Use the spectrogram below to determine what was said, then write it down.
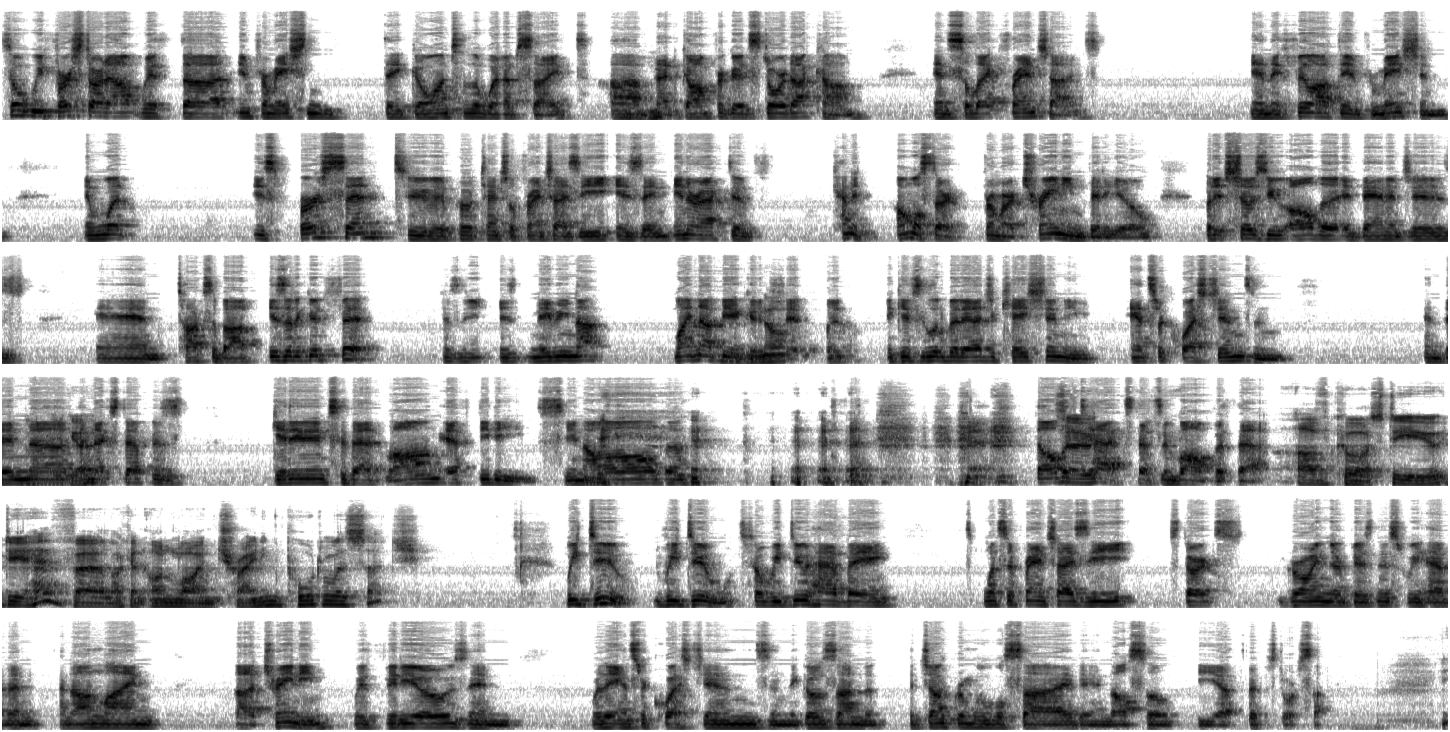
So we first start out with uh, information. They go onto the website um, mm-hmm. at goneforgoodstore.com and select franchise, and they fill out the information. And what is first sent to a potential franchisee is an interactive kind of almost our, from our training video, but it shows you all the advantages and talks about is it a good fit? Because maybe not, might not be a good no. fit, but it gives you a little bit of education. You answer questions, and and then uh, the next step is getting into that long FDD, seeing all the all the so, text that's involved with that. Of course. Do you do you have uh, like an online training portal as such? We do. We do. So we do have a once a franchisee starts growing their business, we have an, an online uh, training with videos and where they answer questions and it goes on the, the junk removal side and also the uh, thrift store side.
